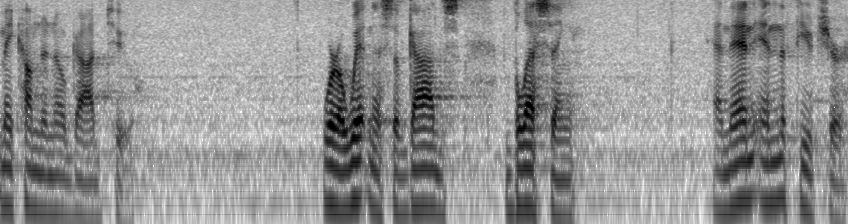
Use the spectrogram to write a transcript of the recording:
may come to know God too. We're a witness of God's blessing. And then in the future,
